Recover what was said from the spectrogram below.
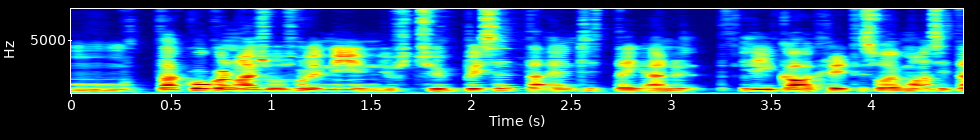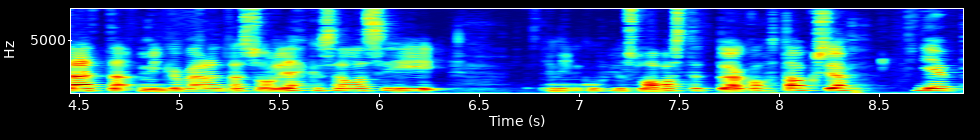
mutta kokonaisuus oli niin just symppis, että en sitten jäänyt liikaa kritisoimaan sitä, että minkä verran tässä oli ehkä sellaisia niin kuin just lavastettuja kohtauksia. Jep.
